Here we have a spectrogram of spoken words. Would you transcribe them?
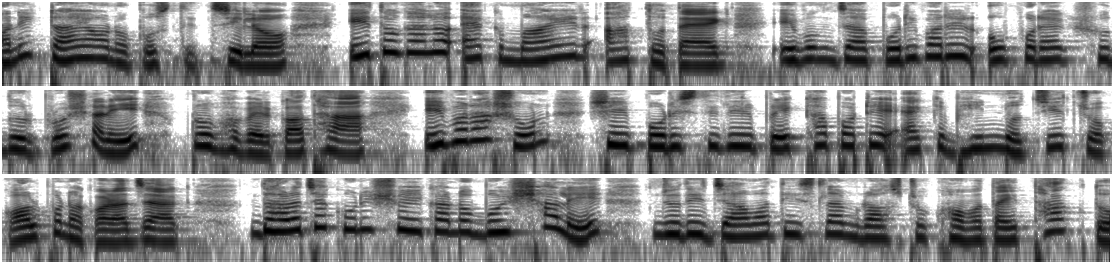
অনেকটাই অনুপস্থিত ছিল। এ তো গেল এক মায়ের আত্মত্যাগ এবং যা পরিবারের ওপর এক সুদূর প্রসারী প্রভাবের কথা। এবার আসুন সেই পরিস্থিতির প্রেক্ষাপটে এক ভিন্ন চিত্র কল্পনা করা যাক। ধরা যাক উনিশশো একানব্বই সালে যদি জামাত ইসলাম রাষ্ট্র ক্ষমতায় থাকতো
